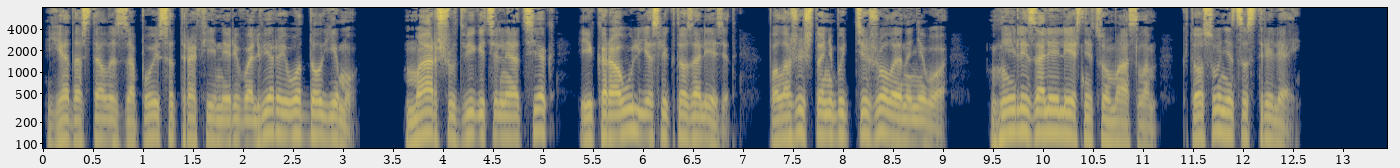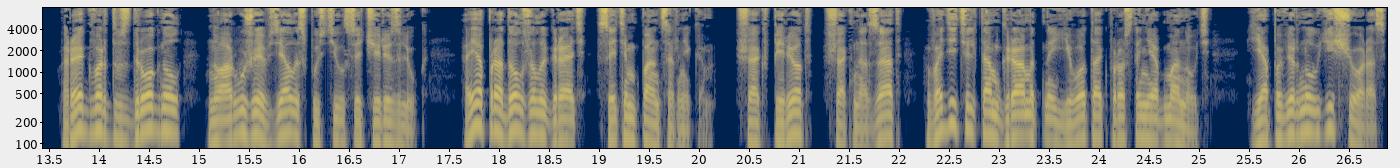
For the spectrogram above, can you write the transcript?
Я достал из-за пояса трофейный револьвер и отдал ему. «Марш в двигательный отсек и карауль, если кто залезет. Положи что-нибудь тяжелое на него. Или залей лестницу маслом. Кто сунется, стреляй». Регвард вздрогнул, но оружие взял и спустился через люк. А я продолжил играть с этим панцирником. Шаг вперед, шаг назад. Водитель там грамотный, его так просто не обмануть. Я повернул еще раз.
